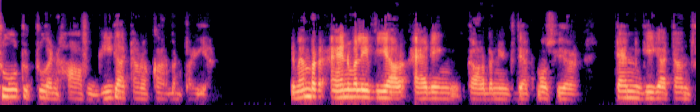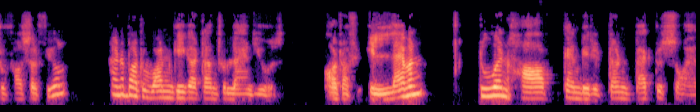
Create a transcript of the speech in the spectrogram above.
two to two and a half gigaton of carbon per year. Remember, annually we are adding carbon into the atmosphere 10 gigaton through fossil fuel and about 1 gigaton through land use. Out of 11, two and a half can be returned back to soil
